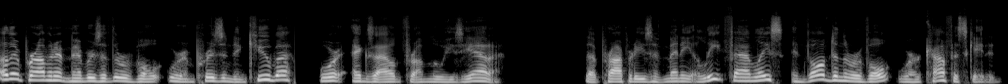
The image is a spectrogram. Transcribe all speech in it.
Other prominent members of the revolt were imprisoned in Cuba or exiled from Louisiana. The properties of many elite families involved in the revolt were confiscated.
